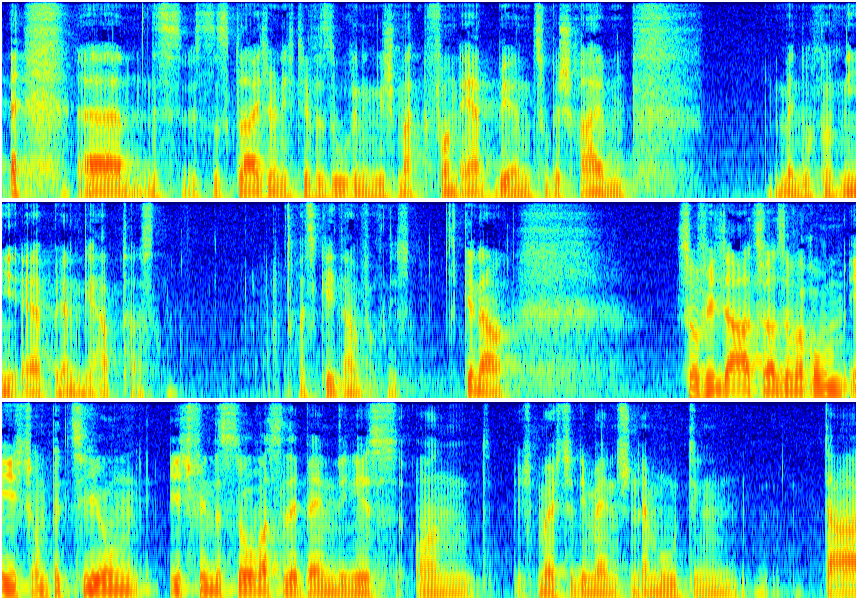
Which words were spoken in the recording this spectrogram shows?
ähm, es ist das Gleiche, wenn ich dir versuche, den Geschmack von Erdbeeren zu beschreiben, wenn du noch nie Erdbeeren gehabt hast. Es geht einfach nicht. Genau. So viel dazu. Also warum ich und Beziehung, ich finde es so was Lebendiges und ich möchte die Menschen ermutigen, da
